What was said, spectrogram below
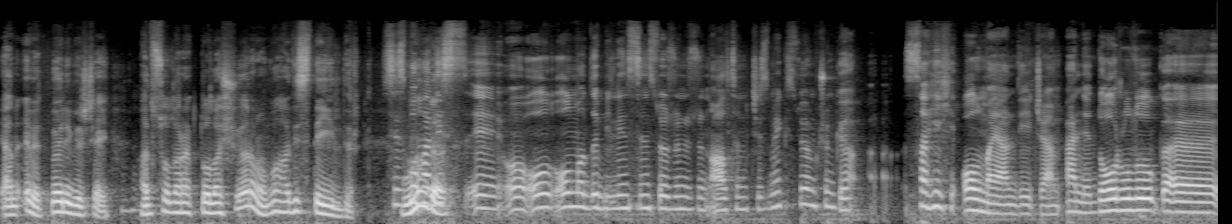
Yani evet böyle bir şey hadis olarak dolaşıyor ama bu hadis değildir. Siz Bunun bu da- hadis e, o- ol- olmadığı bilinsin sözünüzün altını çizmek istiyorum. Çünkü sahih olmayan diyeceğim. Hani doğruluğu e,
